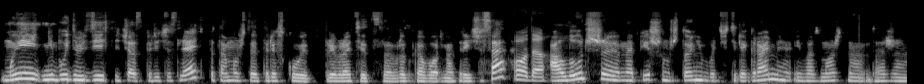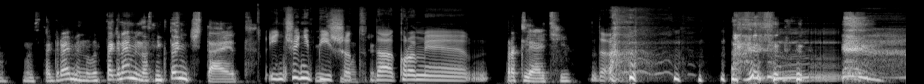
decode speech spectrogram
Мы не будем здесь сейчас перечислять, потому что это рискует превратиться в разговор на три часа. О, да. А лучше напишем что-нибудь в Телеграме и, возможно, даже в Инстаграме. Но в Инстаграме нас никто не читает. И ничего не Не пишет, смотрит. да, кроме... Проклятий. Да.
